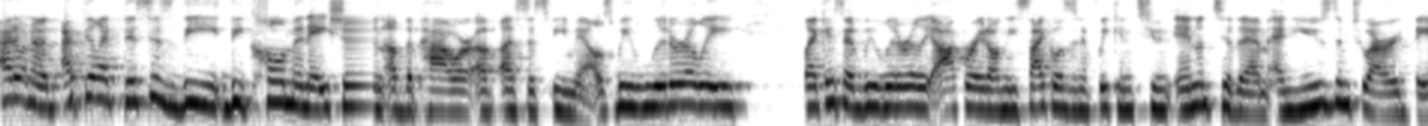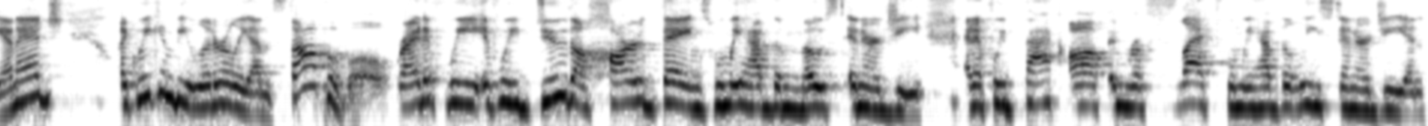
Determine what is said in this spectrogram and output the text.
i don't know i feel like this is the the culmination of the power of us as females we literally like I said, we literally operate on these cycles. And if we can tune into them and use them to our advantage, like we can be literally unstoppable, right? If we if we do the hard things when we have the most energy, and if we back off and reflect when we have the least energy, and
